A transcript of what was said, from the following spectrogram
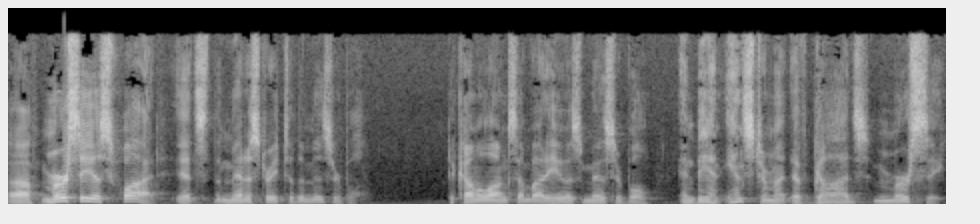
Uh, mercy is what? It's the ministry to the miserable. To come along somebody who is miserable and be an instrument of God's mercy.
